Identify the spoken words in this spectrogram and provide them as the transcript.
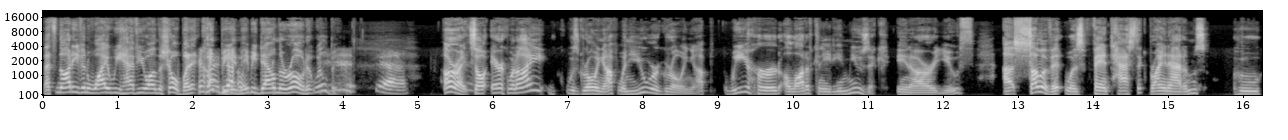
that's not even why we have you on the show, but it could be, and maybe down the road it will be. Yeah. All right. So, Eric, when I was growing up, when you were growing up, we heard a lot of Canadian music in our youth. Uh, some of it was fantastic. Bryan Adams, who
